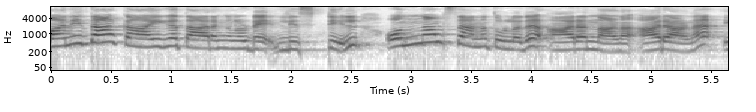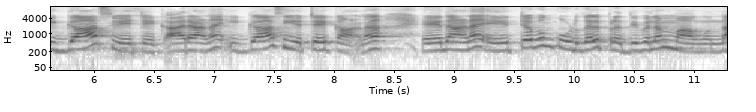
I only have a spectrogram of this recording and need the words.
വനിതാ കായിക താരങ്ങളുടെ ലിസ്റ്റിൽ ഒന്നാം സ്ഥാനത്തുള്ളത് ആരെന്നാണ്? ആരാണ്? ഇഗാ സ്വേറ്റേക്ക് ആരാണ്? ഇഗാ സ്വേറ്റേക്ക് ആണ് ഏതാണ് ഏറ്റവും കൂടുതൽ പ്രതിഫലം വാങ്ങുന്ന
